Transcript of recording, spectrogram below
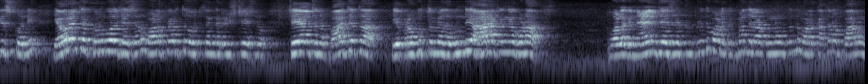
తీసుకొని ఎవరైతే కొనుగోలు చేశారో వాళ్ళ పేరుతో ఉచితంగా రిజిస్ట్రేషన్ చేయాల్సిన బాధ్యత ఈ ప్రభుత్వం మీద ఉంది. ఆ రకంగా కూడా వాళ్ళకి న్యాయం చేసినట్టు ఉంటుంది. వాళ్ళకి ఇబ్బంది లేకుండా ఉంటుంది. వాళ్ళకి అతను భారం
